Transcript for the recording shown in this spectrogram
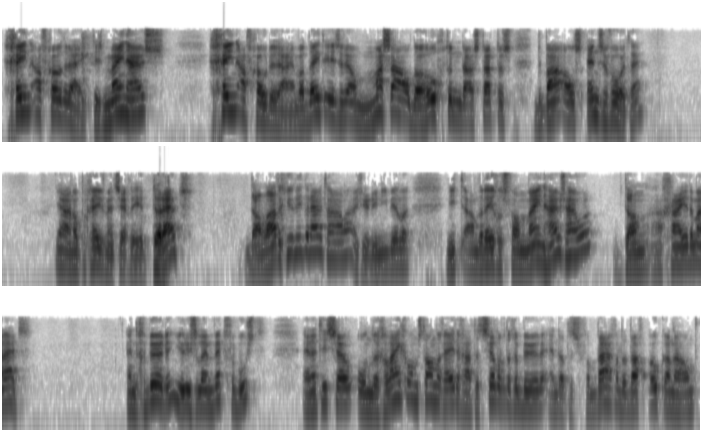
Geen afgoderij. Het is mijn huis. Geen afgoderij. En wat deed Israël? Massaal de hoogten, de Astartes, de Baals enzovoort. Hè? Ja, en op een gegeven moment zegt de Heer: eruit. Dan laat ik jullie eruit halen. Als jullie niet willen, niet aan de regels van mijn huis houden, dan ga je er maar uit. En het gebeurde, Jeruzalem werd verwoest. En het is zo, onder gelijke omstandigheden gaat hetzelfde gebeuren. En dat is vandaag de dag ook aan de hand.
